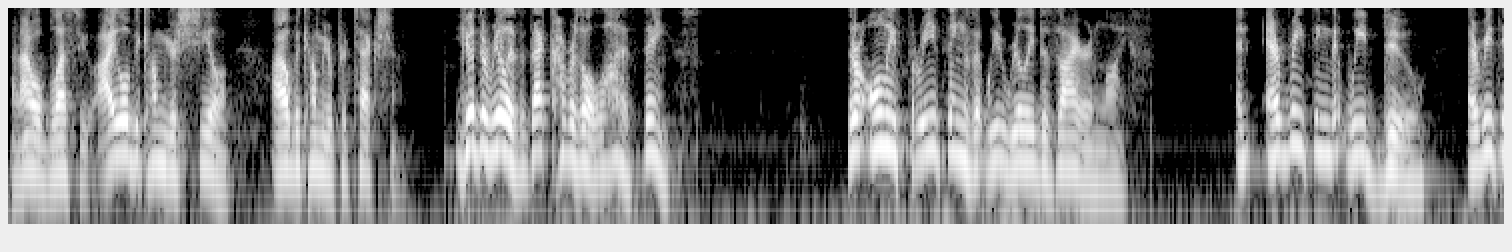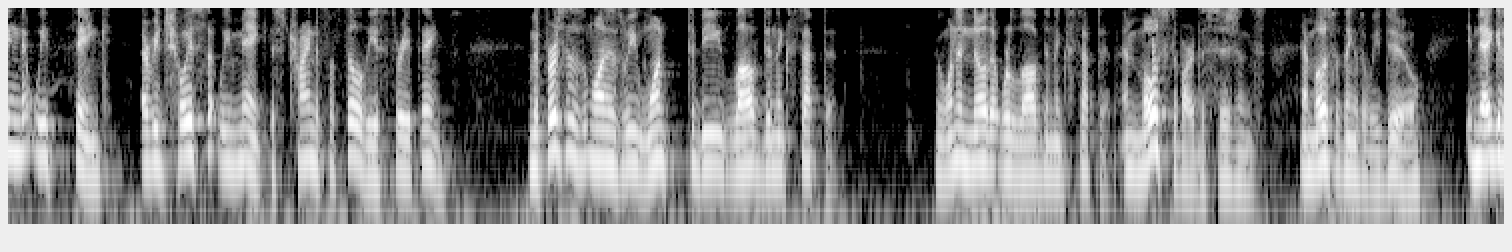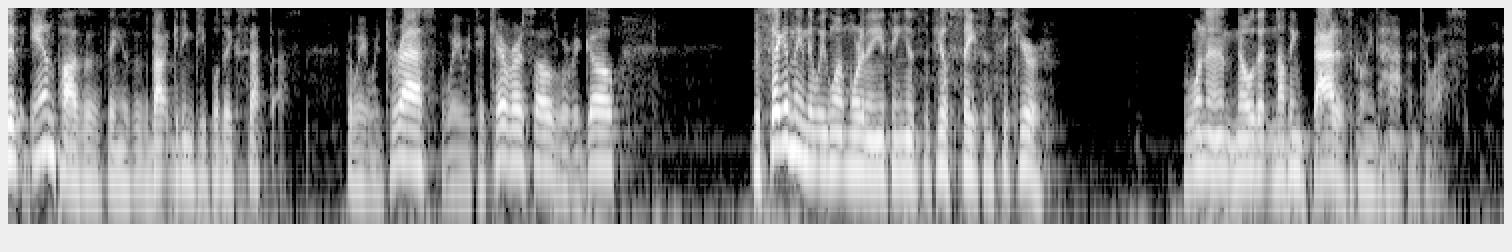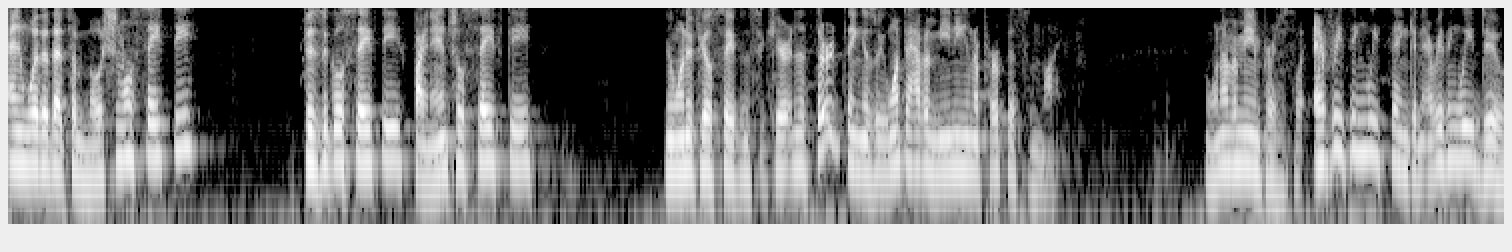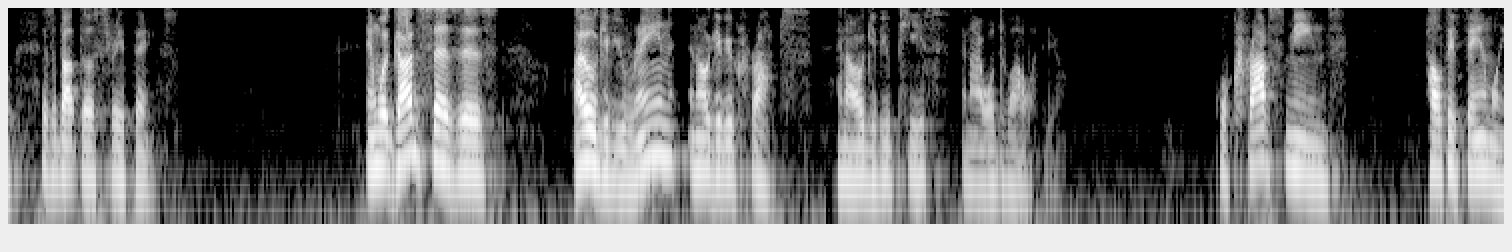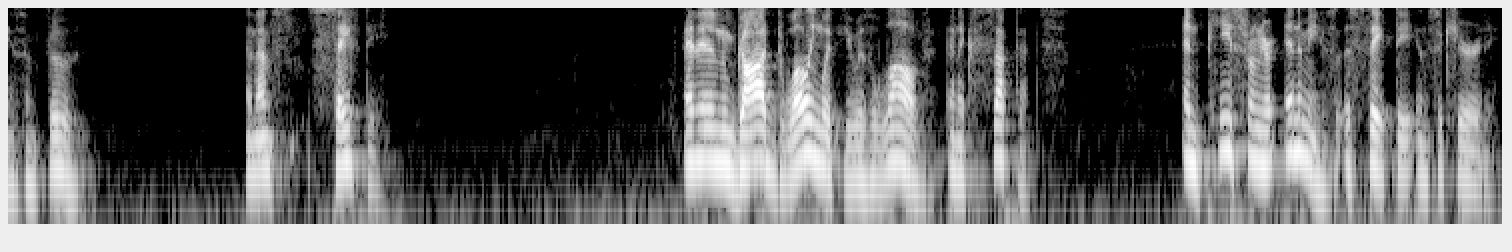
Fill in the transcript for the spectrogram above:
And I will bless you. I will become your shield. I will become your protection. You have to realize that that covers a lot of things. There are only three things that we really desire in life. And everything that we do, everything that we think, every choice that we make is trying to fulfill these three things. And the first is one is we want to be loved and accepted. We want to know that we're loved and accepted. And most of our decisions and most of the things that we do, negative and positive things, is about getting people to accept us. The way we dress, the way we take care of ourselves, where we go, the second thing that we want more than anything is to feel safe and secure. We want to know that nothing bad is going to happen to us. And whether that's emotional safety, physical safety, financial safety, we want to feel safe and secure. And the third thing is we want to have a meaning and a purpose in life. We want to have a meaning and purpose. Like everything we think and everything we do is about those three things. And what God says is, I will give you rain and I will give you crops, and I will give you peace and I will dwell with you. Well, crops means healthy families and food, and then safety. And in God dwelling with you is love and acceptance. And peace from your enemies is safety and security.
